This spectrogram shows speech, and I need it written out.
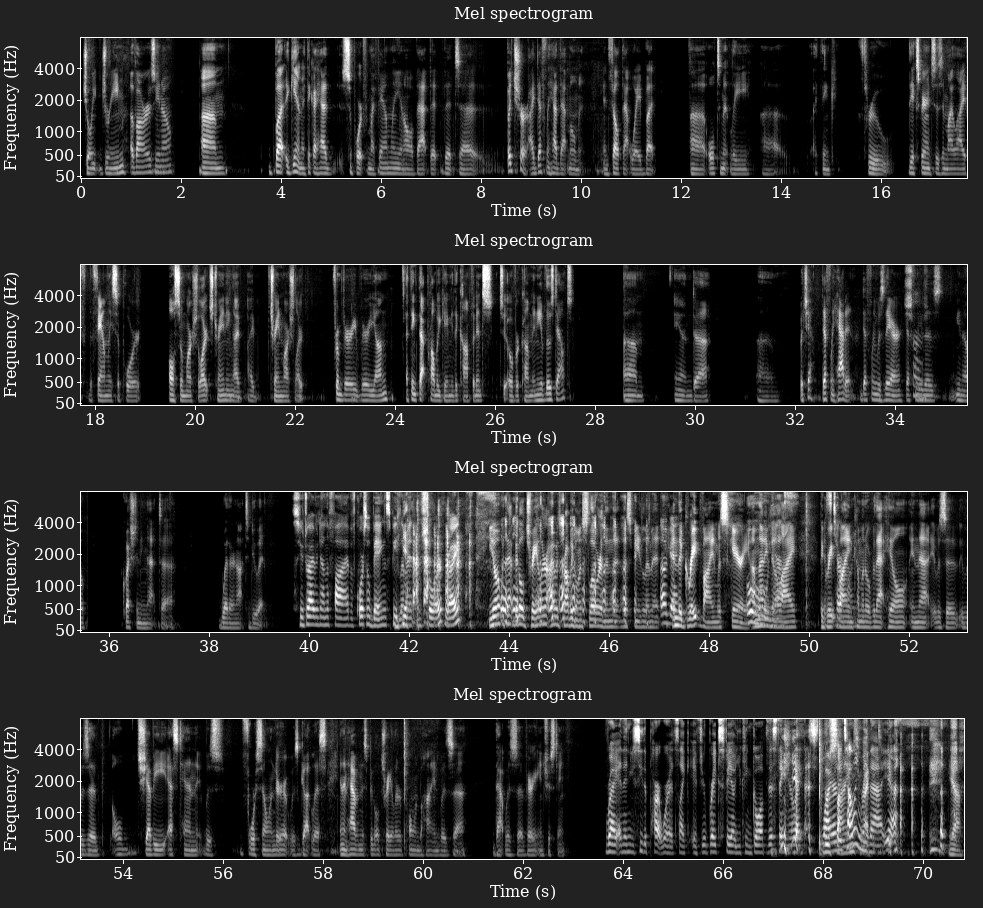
joint dream of ours, you know. Um, but again, I think I had support from my family and all of that. That that. Uh, but sure, I definitely had that moment and felt that way. But uh, ultimately, uh, I think through the experiences in my life, the family support, also martial arts training. I, I trained martial art from very very young I think that probably gave me the confidence to overcome any of those doubts. Um, and uh, um, but yeah, definitely had it. Definitely was there. Definitely sure. was you know questioning that uh, whether or not to do it. So you're driving down the five, of course, obeying the speed limit. Yeah. I'm sure, right? you know, with that big old trailer, I was probably going slower than the, the speed limit. Okay. And the grapevine was scary. Ooh, I'm not even gonna lie the grapevine coming over that hill in that it was a it was a old Chevy S10. It was four cylinder. It was gutless, and then having this big old trailer pulling behind was uh, that was uh, very interesting. Right, and then you see the part where it's like, if your brakes fail, you can go up this thing. And you're yes, like, why are signs, they telling right. me that? Yeah. Yeah. yeah.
